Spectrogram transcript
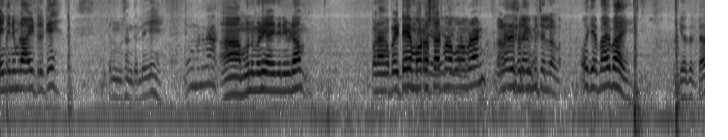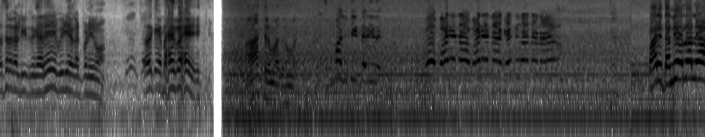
ஐந்து நிமிடம் ஆயிட்டு இருக்கு எத்தனை நிமிஷம் தெரியலையே? ஆ மூணு மணி ஐந்து நிமிடம். இப்போ நாங்கள் போயிட்டு மோட்டரை ஸ்டார்ட் பண்ண போகிறோம் பிரான் சொன்னதே சொல்லி? செல்லலாம். ஓகே பாய் பாய் இங்கே ஒருத்தர் டவசரை கட்டிட்டு இருக்காரு. வீடியோ கட் பண்ணிடுவோம். ஓகே பாய் பாய் ஆ திரும்ப திரும்ப. சும்மா சுத்தி தெரியுது. ஓ பாரு அண்ணா பாரு அண்ணா பாரு தண்ணி வருதா இல்லையா?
